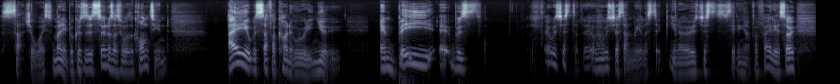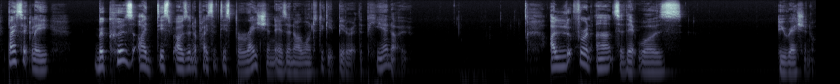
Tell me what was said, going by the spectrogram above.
such a waste of money because as soon as I saw the content, A, it was stuff I kind of already knew, and B, it was it was just it was just unrealistic. You know, it was just setting up for failure. So basically, because I, des- I was in a place of desperation, as in I wanted to get better at the piano, I looked for an answer that was irrational.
